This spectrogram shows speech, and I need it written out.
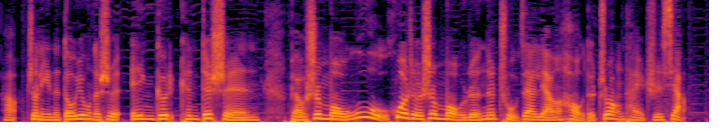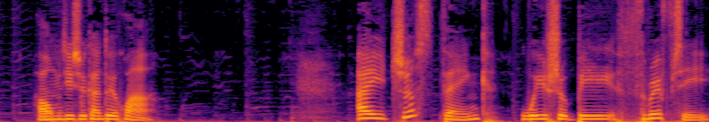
好，这里呢都用的是 in good condition，表示某物或者是某人呢处在良好的状态之下。好，我们继续看对话。I just think we should be thrifty,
